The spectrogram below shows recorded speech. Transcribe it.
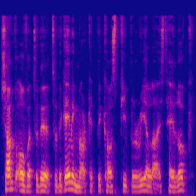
jump over to the to the gaming market because people realized hey look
